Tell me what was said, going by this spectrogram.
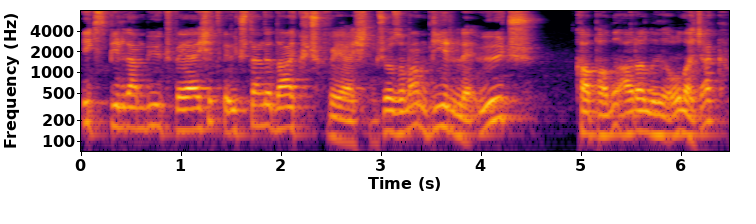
x birden büyük veya eşit ve 3'ten de daha küçük veya eşitmiş. O zaman 1 ile 3 kapalı aralığı olacak.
